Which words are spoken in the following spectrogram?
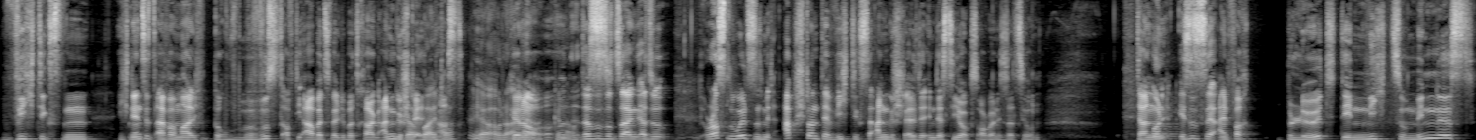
wichtigsten ich nenne es jetzt einfach mal be bewusst auf die Arbeitswelt übertragen, Angestellten hast. Ja, oder genau. Ja, genau. Das ist sozusagen, also Russell Wilson ist mit Abstand der wichtigste Angestellte in der Seahawks-Organisation. Dann und ist es ja einfach blöd, den nicht zumindest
